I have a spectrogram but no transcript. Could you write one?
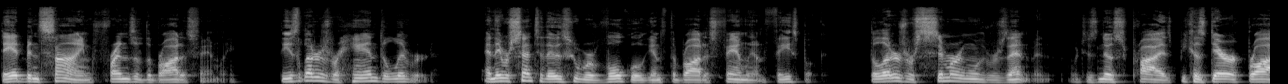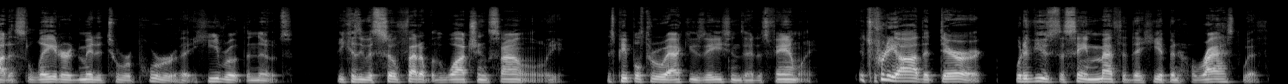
They had been signed Friends of the Broaddus family. These letters were hand delivered, and they were sent to those who were vocal against the Broaddus family on Facebook. The letters were simmering with resentment, which is no surprise because Derek Broaddus later admitted to a reporter that he wrote the notes because he was so fed up with watching silently as people threw accusations at his family. It's pretty odd that Derek would have used the same method that he had been harassed with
